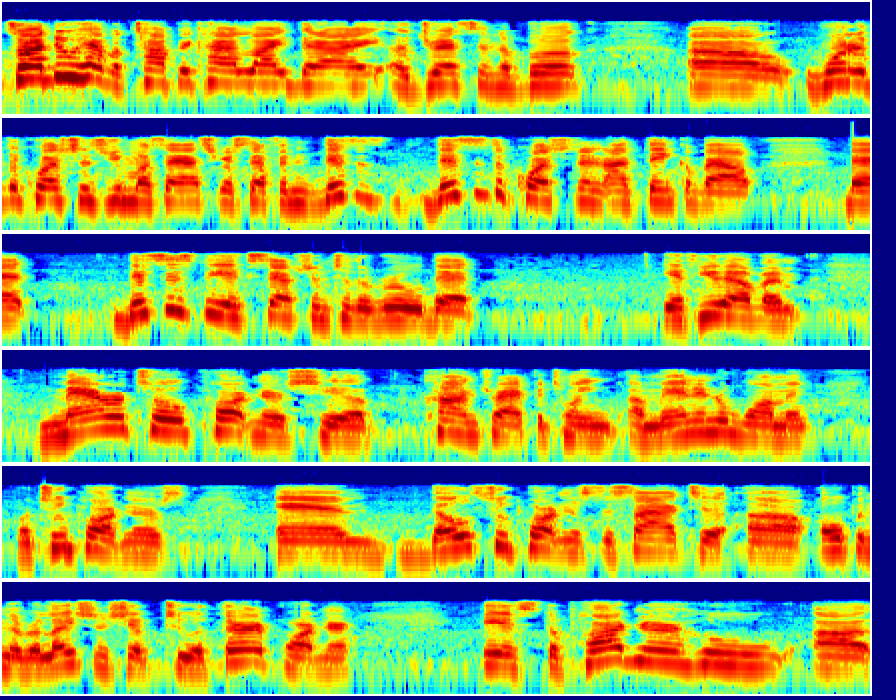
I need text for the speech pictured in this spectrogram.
So I do have a topic highlight that I address in the book. Uh, one of the questions you must ask yourself, and this is this is the question I think about that this is the exception to the rule that if you have a marital partnership contract between a man and a woman or two partners and those two partners decide to uh, open the relationship to a third partner it's the partner who uh,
